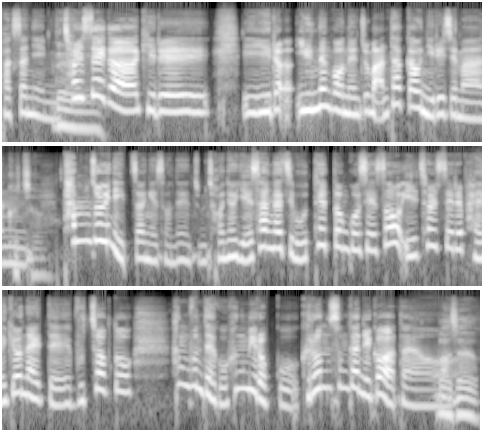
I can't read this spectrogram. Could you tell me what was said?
박사님, 네. 철새가 길을 잃어, 잃는 거는 좀 안타까운 일이지만 그렇죠. 탐조인의 입장에서는 좀 전혀 예상하지 못했던 곳에서 일철새를 발견할 때 무척 또 흥분되고 흥미롭고 그런 순간일 것 같아요. 맞아요.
